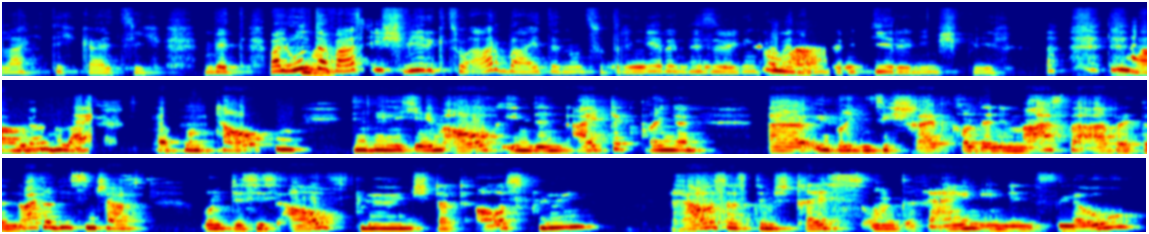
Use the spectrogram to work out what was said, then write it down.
Leichtigkeit sich mit, weil unter ja. Wasser ist schwierig zu arbeiten und zu trainieren, deswegen kommen ja. andere Tiere im Spiel. Ja, die Leichtigkeit vom Tauchen, die will ich eben auch in den Alltag bringen. Äh, übrigens, ich schreibe gerade eine Masterarbeit der Neurowissenschaft und das ist Aufblühen statt Ausglühen, raus aus dem Stress und rein in den Flow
